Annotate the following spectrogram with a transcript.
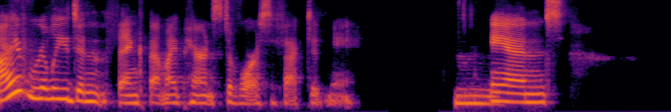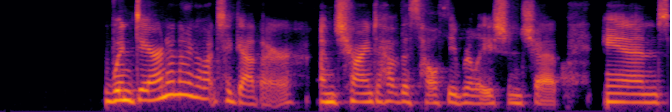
I really didn't think that my parents' divorce affected me. Mm-hmm. And when Darren and I got together, I'm trying to have this healthy relationship. And,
